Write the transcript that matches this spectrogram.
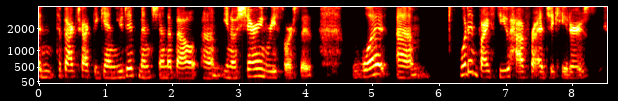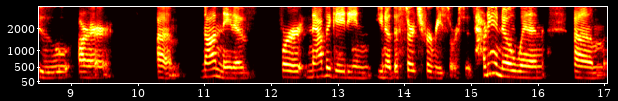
and to backtrack again, you did mention about um, you know sharing resources. What um, what advice do you have for educators who are um, non-native for navigating you know the search for resources? How do you know when um,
